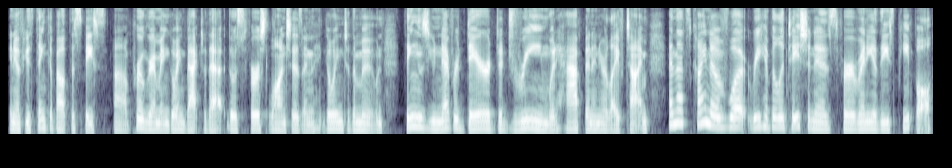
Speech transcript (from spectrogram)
You know, if you think about the space uh, programming, going back to that, those first launches and going to the moon, things you never dared to dream would happen in your lifetime. And that's kind of what rehabilitation is for many of these people.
